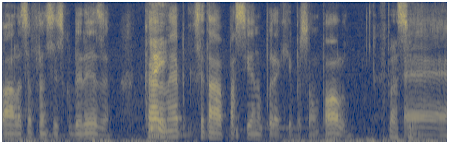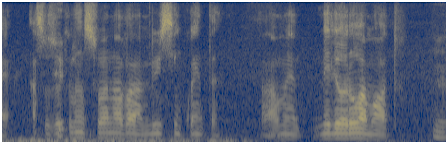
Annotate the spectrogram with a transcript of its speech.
Fala, seu Francisco, beleza? Cara, na época que você tava passeando por aqui, por São Paulo, é, a Suzuki lançou a nova 1050. Ela melhorou a moto. Hum.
